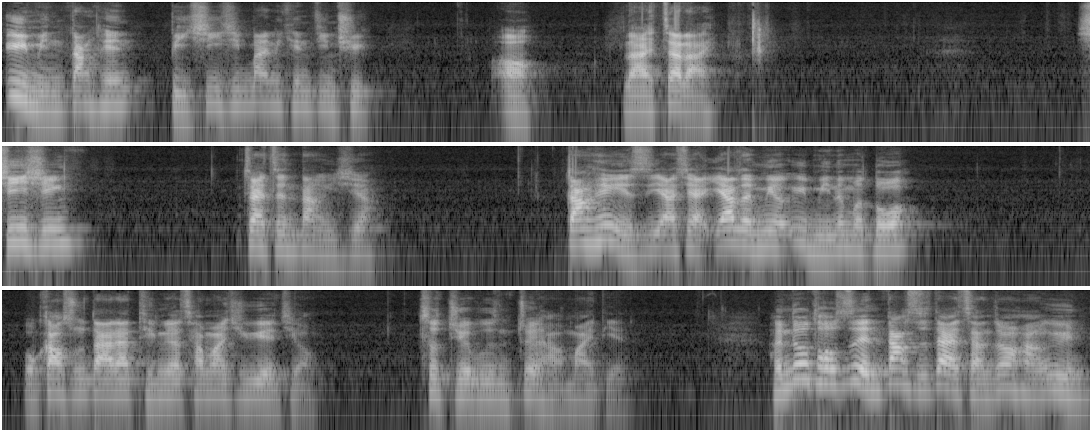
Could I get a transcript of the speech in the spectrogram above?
域名当天比星星慢一天进去，哦，来再来，星星再震荡一下。当天也是压下，压的没有玉米那么多。我告诉大家，停留长卖区越久，这绝不是最好卖点。很多投资人当时带散装航运，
